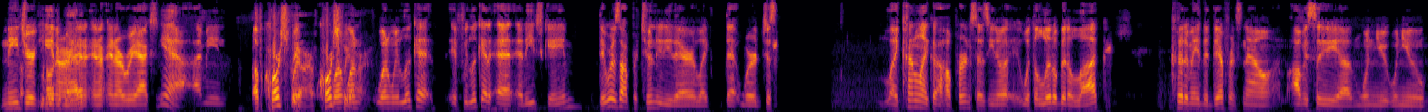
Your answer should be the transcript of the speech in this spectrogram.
knee jerky in our in, in, our- in our reaction? Yeah, I mean, of course we are. Of course when, we when, are. when we look at if we look at, at at each game, there was opportunity there, like that were just like kind of like how Pern says, you know, with a little bit of luck, could have made the difference. Now, obviously, uh, when you when you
